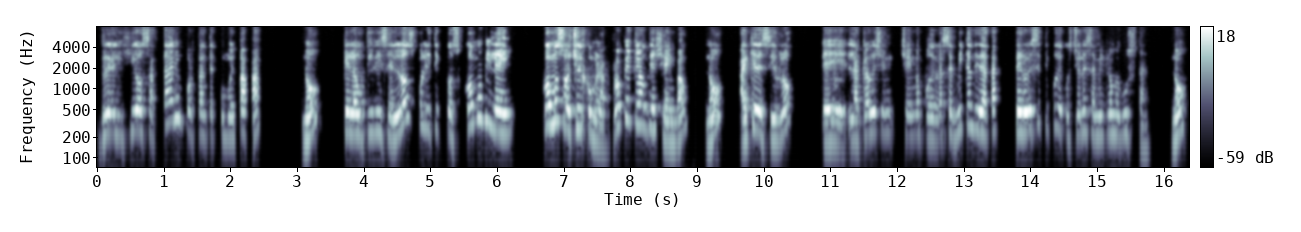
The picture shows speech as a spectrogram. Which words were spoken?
religiosa tan importante como el Papa, ¿no? Que la utilicen los políticos como Milei, como Xochitl, como la propia Claudia Sheinbaum, ¿no? Hay que decirlo, eh, la Claudia Sheinbaum podrá ser mi candidata, pero ese tipo de cuestiones a mí no me gustan, ¿no?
